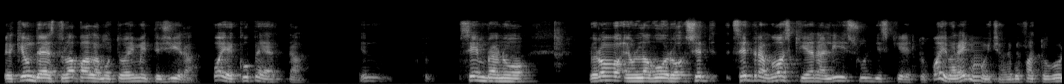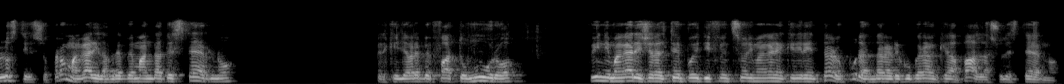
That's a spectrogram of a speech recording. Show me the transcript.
perché un destro la palla molto probabilmente gira, poi è coperta, Ehm, sembrano però è un lavoro, se, se Dragoschi era lì sul dischetto, poi Ibrahimovic avrebbe fatto quello stesso, però magari l'avrebbe mandato esterno perché gli avrebbe fatto muro, quindi magari c'era il tempo dei difensori magari anche di rientrare oppure andare a recuperare anche la palla sull'esterno.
